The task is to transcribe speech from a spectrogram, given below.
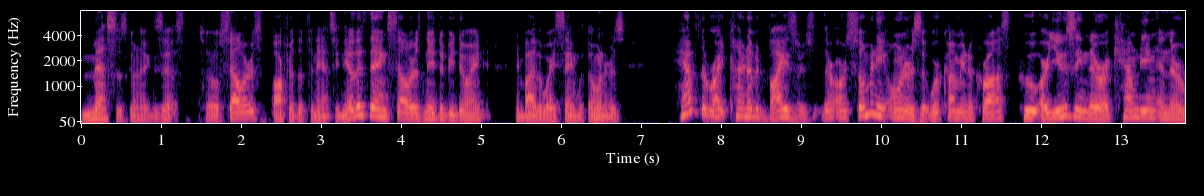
mess is going to exist. So sellers offer the financing. The other thing sellers need to be doing, and by the way, same with owners, have the right kind of advisors. There are so many owners that we're coming across who are using their accounting and their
